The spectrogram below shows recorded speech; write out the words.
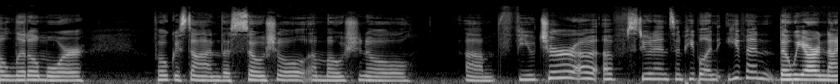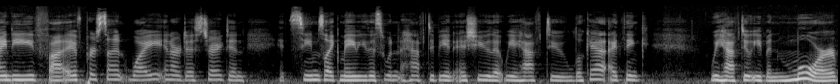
a little more focused on the social, emotional um, future of, of students and people. And even though we are 95% white in our district, and it seems like maybe this wouldn't have to be an issue that we have to look at, I think we have to even more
